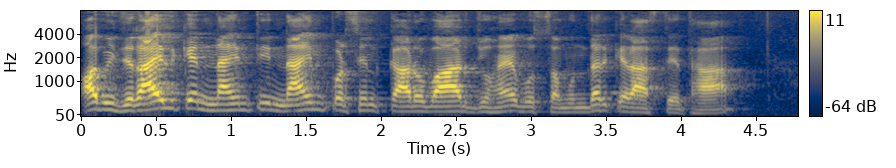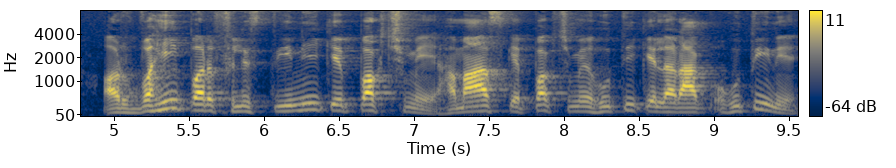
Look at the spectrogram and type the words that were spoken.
अब इसराइल के 99 परसेंट कारोबार जो है वो समुंदर के रास्ते था और वहीं पर फिलिस्तीनी के पक्ष में, हमास के पक्ष में, हुती के लड़ाक, हुती ने,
